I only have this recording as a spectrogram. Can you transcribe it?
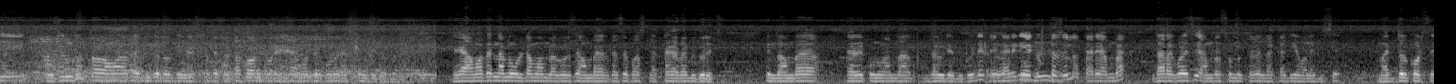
যে হোসেন দত্ত আমাদের বিগত দিনের সাথে কথা কন করে হ্যাঁ আমাদের কোনো অ্যাকশন দিতে পারে হ্যাঁ আমাদের নামে উল্টা মামলা করেছে আমরা এর কাছে পাঁচ লাখ টাকা দাবি করেছি। কিন্তু আমরা এর কোনো আমরা দাবি দাবি করি না গাড়ি নিয়ে ঢুকতে ছিল তারে আমরা দাঁড়া করেছি আমরা শ্রমিক টাকা ধাক্কা দিয়ে বানিয়ে দিছে মারধর করছে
